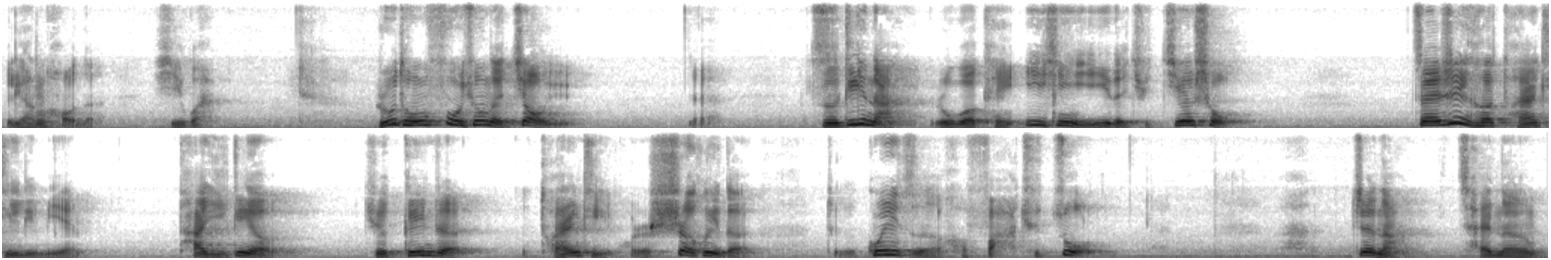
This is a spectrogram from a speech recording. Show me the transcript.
良好的习惯。如同父兄的教育，子弟呢，如果肯一心一意的去接受，在任何团体里面，他一定要去跟着团体或者社会的这个规则和法去做，这呢才能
